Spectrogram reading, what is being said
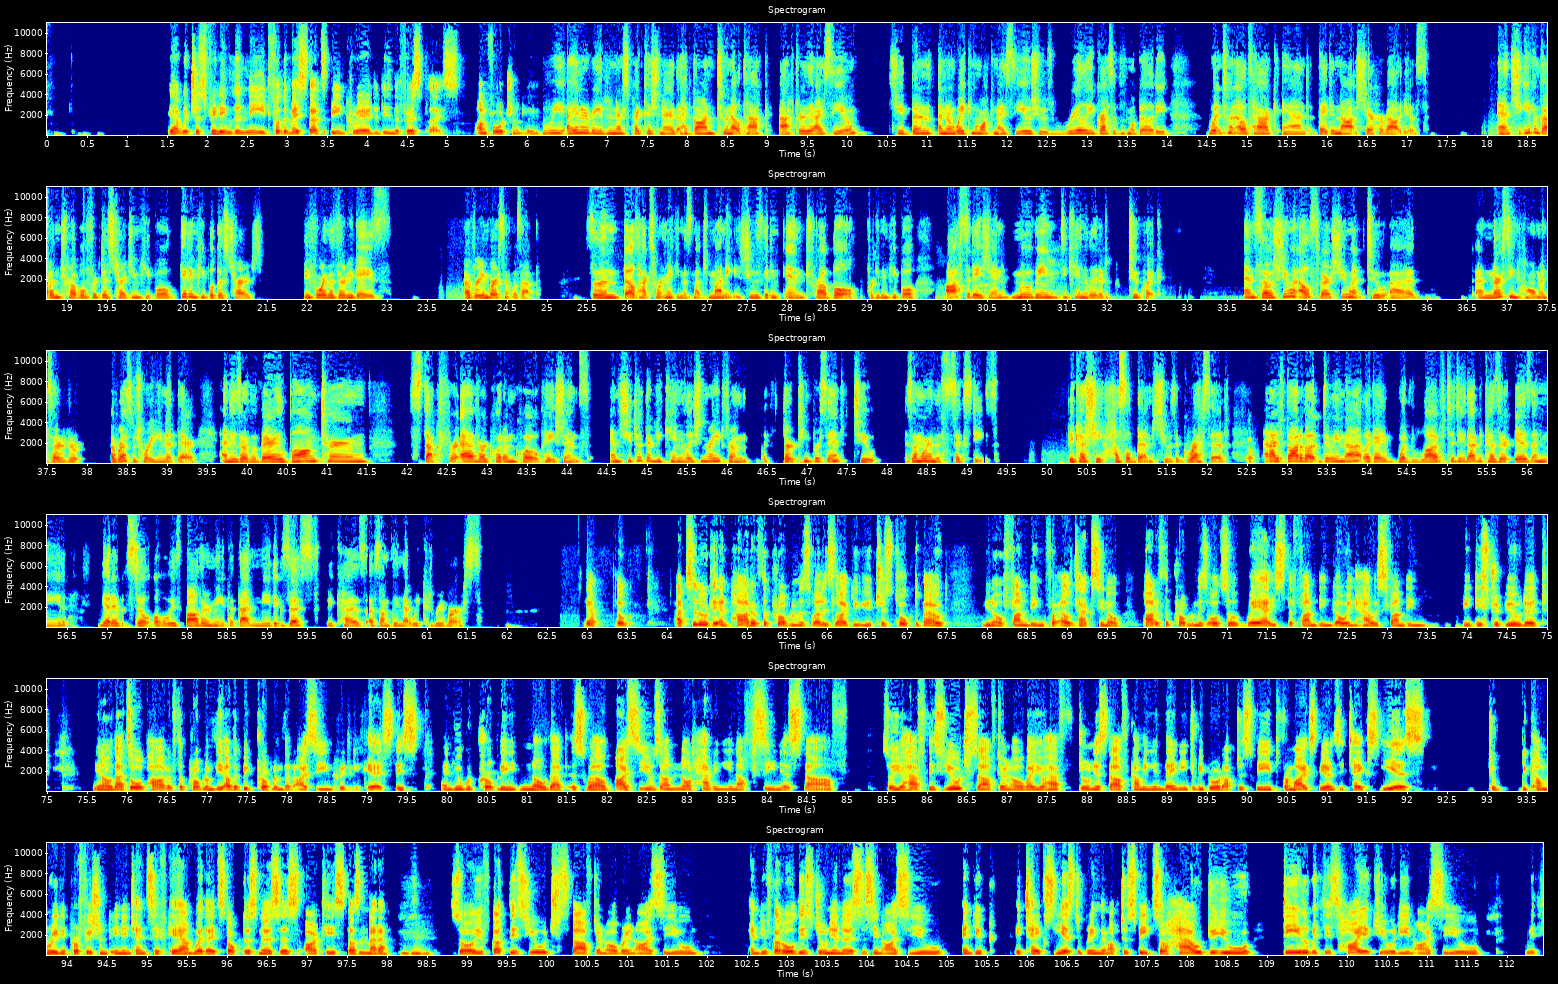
yeah, we're just feeling the need for the mess that's being created in the first place, unfortunately. We I interviewed a nurse practitioner that had gone to an LTAC after the ICU. She'd been an awake and walking ICU. She was really aggressive with mobility, went to an LTAC and they did not share her values And she even got in trouble for discharging people, getting people discharged before the 30 days of reimbursement was up. So then the LTACs weren't making as much money. She was getting in trouble for getting people off sedation, moving, decannulated too quick. And so she went elsewhere. She went to a, a nursing home and started a, respiratory unit there. And these are the very long term, stuck forever, quote unquote, patients. And she took their decannulation rate from like 13% to somewhere in the 60s because she hustled them. She was aggressive. Yep. And I've thought about doing that. Like I would love to do that because there is a need, yet it would still always bother me that that need exists because of something that we could reverse. Yeah, look, absolutely. And part of the problem as well is like you, you just talked about, you know, funding for LTACs, you know, part of the problem is also where is the funding going? How is funding be distributed? you know that's all part of the problem the other big problem that i see in critical care is this and you would probably know that as well icus are not having enough senior staff so you have this huge staff turnover you have junior staff coming in they need to be brought up to speed from my experience it takes years become really proficient in intensive care whether it's doctors nurses rts doesn't matter mm-hmm. so you've got this huge staff turnover in icu and you've got all these junior nurses in icu and you it takes years to bring them up to speed. So how do you deal with this high acuity in ICU with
